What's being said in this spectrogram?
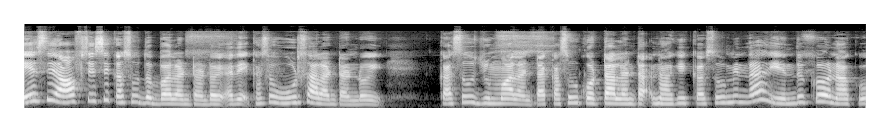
ఏసీ ఆఫ్ చేసి కసువు దొబ్బాలంటాండోయ్. అదే కసువు ఊడ్చాలంటాండోయ్. కసువు జుమ్మాలంట కసువు కొట్టాలంట. నాకు ఈ కసువు మీద ఎందుకో నాకు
